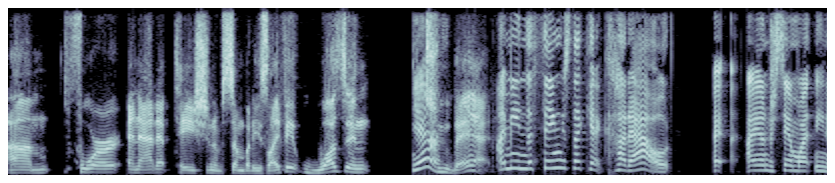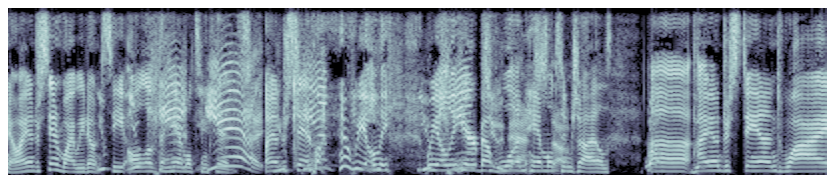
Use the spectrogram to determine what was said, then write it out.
um, for an adaptation of somebody's life, it wasn't Yeah. too bad. I mean, the things that get cut out. I, I understand why you know. I understand why we don't You- see all of the Hamilton kids. yeah, I understand why we only we only hear about one Hamilton stuff. child. uh, I understand why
